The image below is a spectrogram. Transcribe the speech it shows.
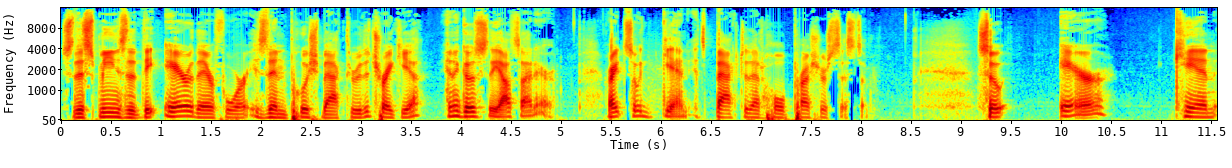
So this means that the air therefore is then pushed back through the trachea and it goes to the outside air. Right? So again, it's back to that whole pressure system. So air can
